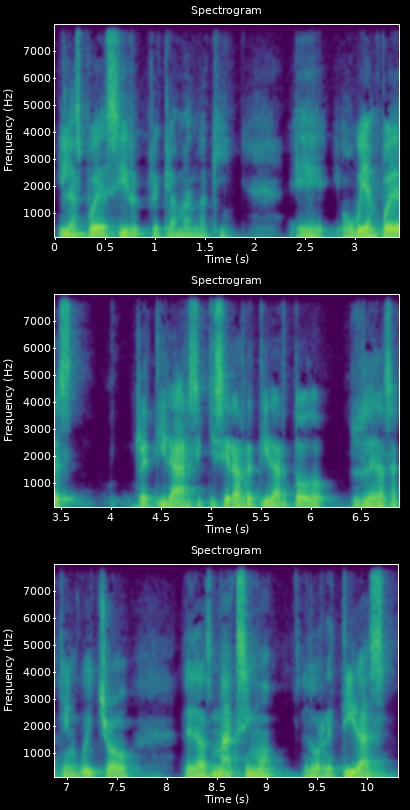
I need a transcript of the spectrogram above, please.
y las puedes ir reclamando aquí. Eh, o bien puedes retirar, si quisieras retirar todo, pues le das aquí en withdraw, le das máximo, lo retiras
